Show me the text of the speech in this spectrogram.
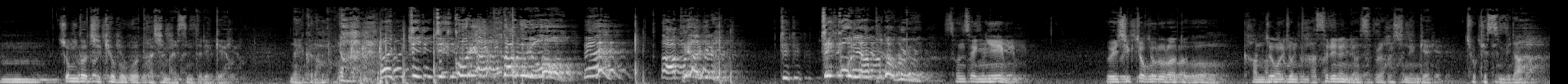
음, 좀 더 지켜보고 다시 말씀드릴게요. 네, 그럼. 아, 뒷, 뒷골이 아프다고요! 예? 앞이 아니라 뒷, 뒷골이 아프다고요! 선생님, 의식적으로라도 감정을 좀 다스리는 연습을 하시는 게 좋겠습니다.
